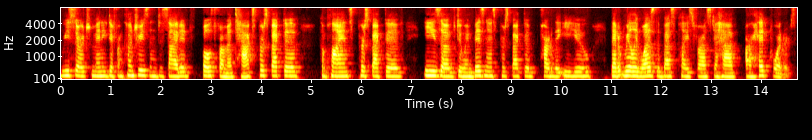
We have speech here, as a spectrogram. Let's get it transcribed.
researched many different countries and decided, both from a tax perspective, compliance perspective, ease of doing business perspective, part of the EU, that it really was the best place for us to have our headquarters.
